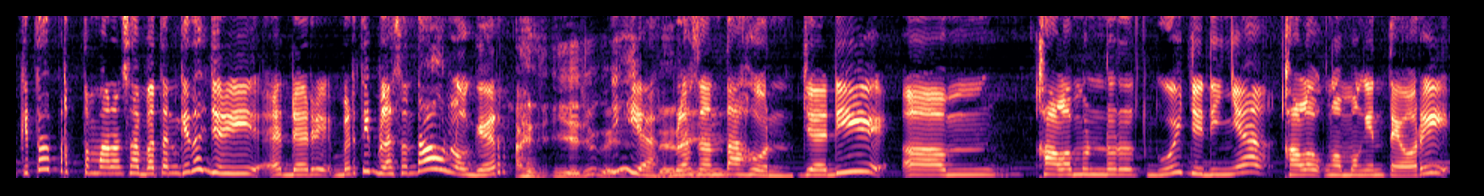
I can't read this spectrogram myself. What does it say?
kita pertemanan sahabatan kita jadi eh, dari berarti belasan tahun loh Ger. Anj- iya juga ya. Iya, dari- belasan tahun. Jadi em, kalau menurut gue jadinya kalau ngomongin teori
